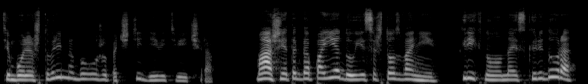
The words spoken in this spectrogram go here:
тем более, что время было уже почти девять вечера. «Маш, я тогда поеду, если что, звони!» — крикнула она из коридора,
